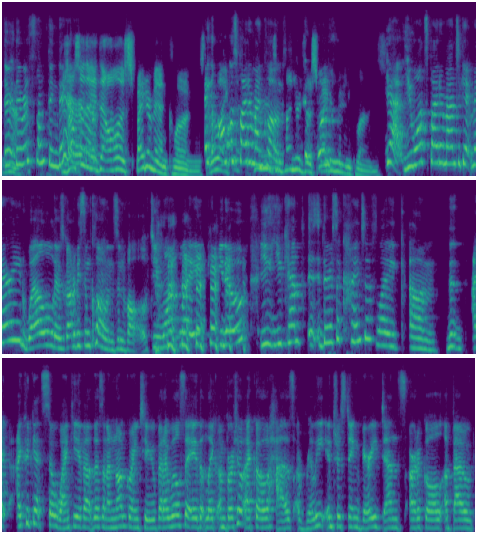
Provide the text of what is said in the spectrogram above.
there, there is something there. There's also the, the, all those Spider-Man clones. Like, all the Spider-Man hundreds clones. Hundreds of Spider-Man clones. yeah, you want Spider-Man to get married? Well, there's got to be some clones involved. You want like, you know, you you can't. uh, There's a kind of like, um, the, I I could get so wanky about this, and I'm not going to, but I will say that like Umberto Eco has a really interesting, very dense article about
